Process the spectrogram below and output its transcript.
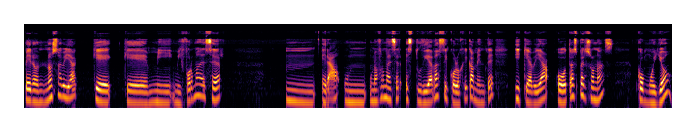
pero no sabía que, que mi, mi forma de ser mm, era una forma de ser estudiada psicológicamente y que había otras personas como yo,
